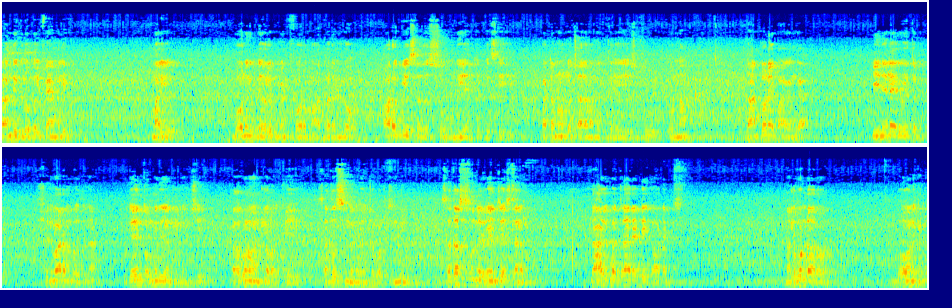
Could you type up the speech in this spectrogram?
గాంధీ గ్లోబల్ ఫ్యామిలీ మరియు భువనగిరి డెవలప్మెంట్ ఫోరం ఆధ్వర్యంలో ఆరోగ్య సదస్సు ఉంది అని చెప్పేసి పట్టణంలో చాలామందికి తెలియజేస్తూ ఉన్నాం. దాంట్లోనే భాగంగా ఈ నెల ఇరవై తొమ్మిది శనివారం రోజున ఉదయం తొమ్మిది గంటల నుంచి పదకొండు గంటల వరకు సదస్సు నిర్వహించబడుతుంది. సదస్సు నిర్వహించే స్థలం Ravi Bhadrareddy gardens Nalgonda road Bhuvanagiri.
